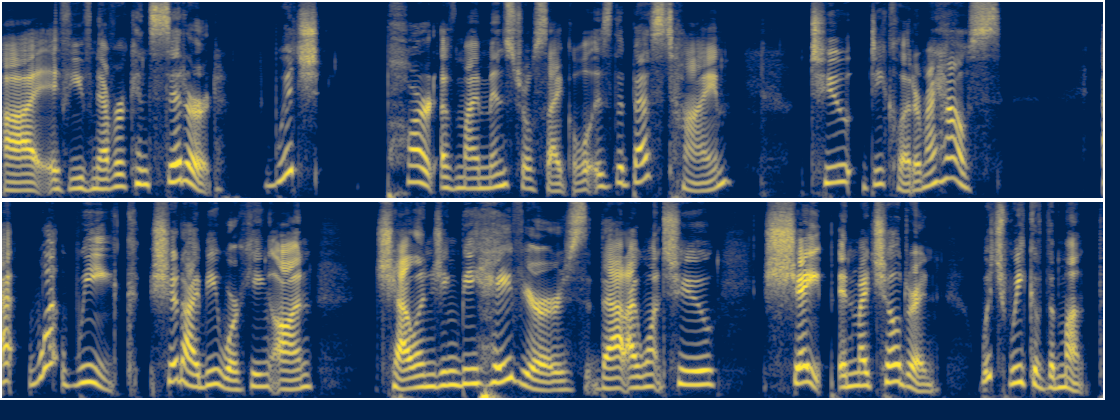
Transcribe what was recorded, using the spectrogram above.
Uh, if you've never considered which part of my menstrual cycle is the best time to declutter my house, at what week should I be working on challenging behaviors that I want to shape in my children? Which week of the month?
